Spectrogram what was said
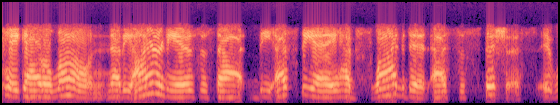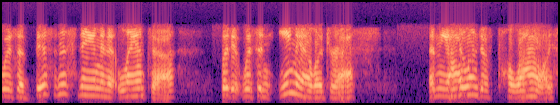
take out a loan. Now the irony is is that the SBA had flagged it as suspicious. It was a business name in Atlanta, but it was an email address in the island of Palawas,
